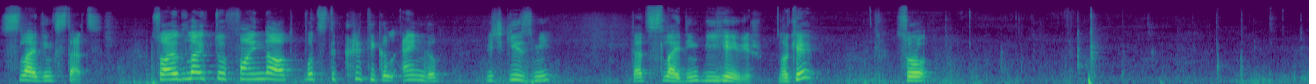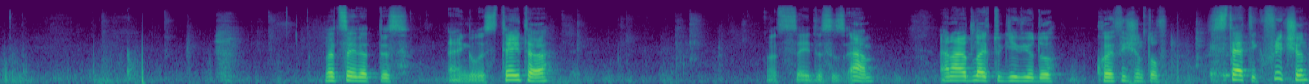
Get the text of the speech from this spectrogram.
sliding starts. So I would like to find out what's the critical angle which gives me that sliding behavior. Okay? So let's say that this angle is theta. Let's say this is m. And I'd like to give you the coefficient of static friction.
